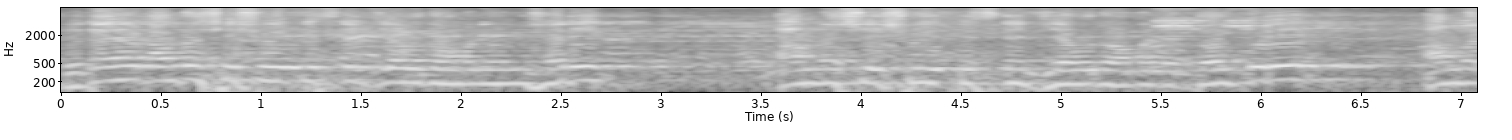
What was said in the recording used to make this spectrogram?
তো যাই হোক, আমরা সেই শহীদ প্রেসিডেন্ট জিয়াউর রহমানের অনুসারী আমরা সেই শহীদ প্রেসিডেন্ট জিয়াউর রহমানের দল করে, আমরা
